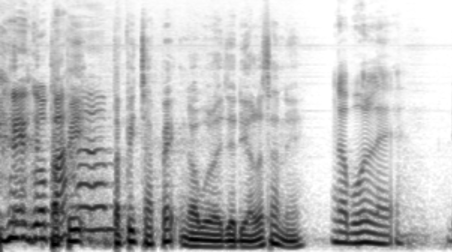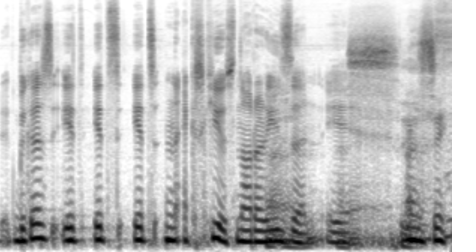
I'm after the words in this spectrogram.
kayak gue Tapi paham. tapi capek nggak boleh jadi alasan ya. Nggak boleh. Because it, it's it's an excuse not a reason. Iya. Asik.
